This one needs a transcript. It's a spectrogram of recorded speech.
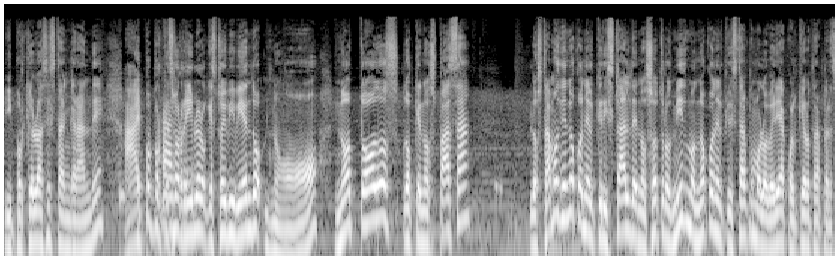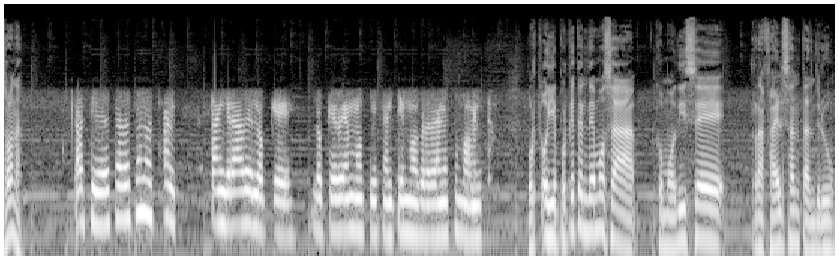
¿y por qué lo haces tan grande? Ay, pues porque es horrible lo que estoy viviendo. No, no todos lo que nos pasa lo estamos viendo con el cristal de nosotros mismos, no con el cristal como lo vería cualquier otra persona. Así es, a veces no es tan grave lo que lo que vemos y sentimos, ¿verdad? En ese momento. Porque, oye, ¿por qué tendemos a, como dice Rafael Santandrú,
